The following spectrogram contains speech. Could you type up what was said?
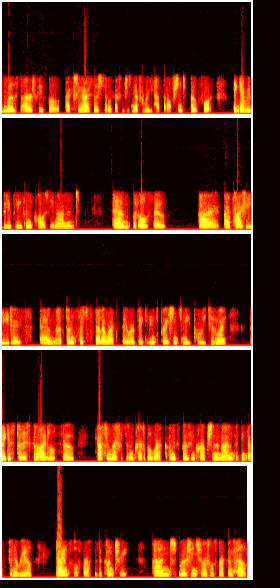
most Irish people actually are social democrats, which has never really had that option to vote for. I think everybody believes in equality in Ireland. Um, but also, our, our party leaders um, have done such stellar work. They were a big inspiration to me, probably two of my biggest political idols. So, Catherine Murphy's done incredible work on exposing corruption in Ireland. I think that's been a real downfall for us as a country. And Roisin Shortall's work on health.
